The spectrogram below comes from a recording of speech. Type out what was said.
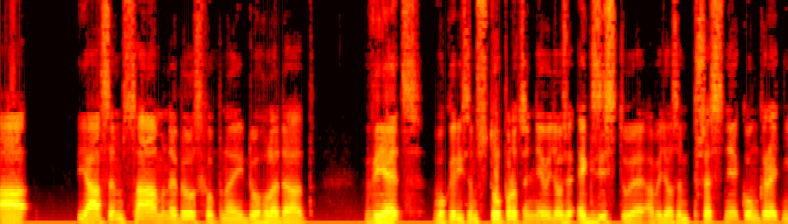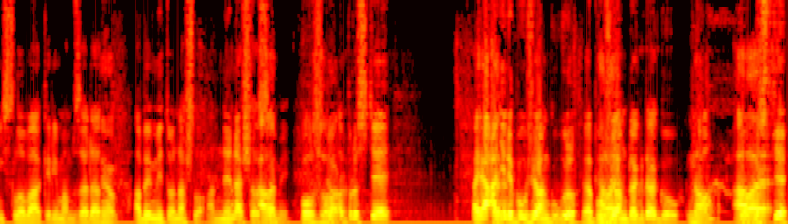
A já jsem sám nebyl schopný dohledat věc, o který jsem stoprocentně viděl, že existuje a viděl jsem přesně konkrétní slova, který mám zadat, Jo. aby mi to našlo. A nenašel Ale jsem mi. pozor. Jo, a prostě a já ani nepoužívám Google, já používám Ale- DuckDuckGo. No, ale, prostě-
